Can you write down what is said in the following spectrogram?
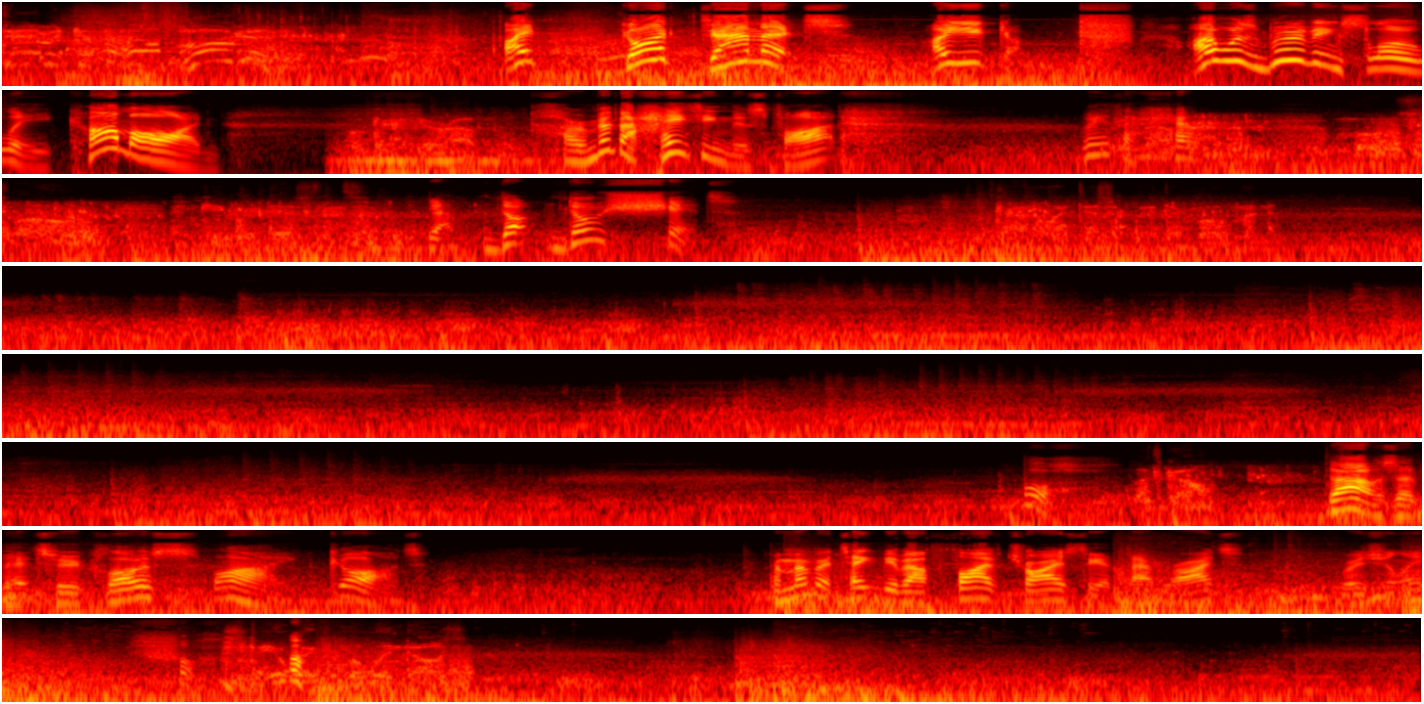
Damn it, get the hell, Logan! I. God damn it! Are you. Pff, I was moving slowly. Come on. Okay, you're up. I remember hating this part. Where the hell? Move slow and keep your distance. Yeah, no, no shit. Try to anticipate their movement. Oh, Let's go. that was a bit too close. My god. Remember, it took me about five tries to get that right, originally. Stay away from the windows.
